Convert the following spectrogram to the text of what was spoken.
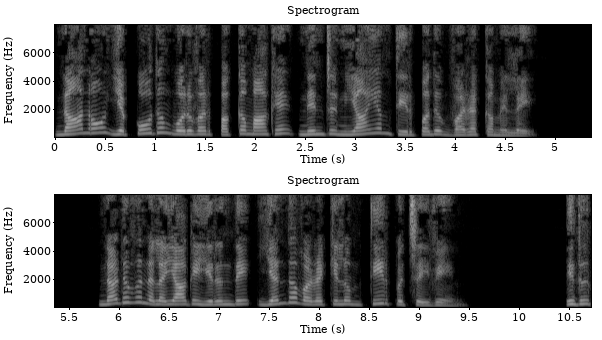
நானோ எப்போதும் ஒருவர் பக்கமாக நின்று நியாயம் தீர்ப்பது வழக்கமில்லை. நடுவு நிலையாக இருந்தே எந்த வழக்கிலும் தீர்ப்புச் செய்வேன். இது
